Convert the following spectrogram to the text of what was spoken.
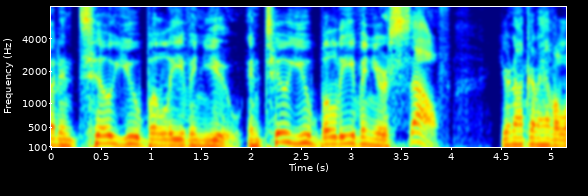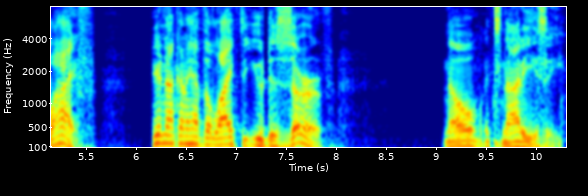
But until you believe in you, until you believe in yourself, you're not going to have a life. You're not going to have the life that you deserve. No, it's not easy.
